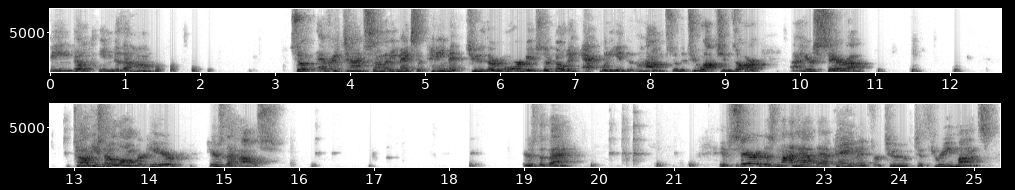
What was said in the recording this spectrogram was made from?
being built into the home. So every time somebody makes a payment to their mortgage, they're building equity into the home. So the two options are uh, here's Sarah. Tony's no longer here. Here's the house. Here's the bank. If Sarah does not have that payment for two to three months,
